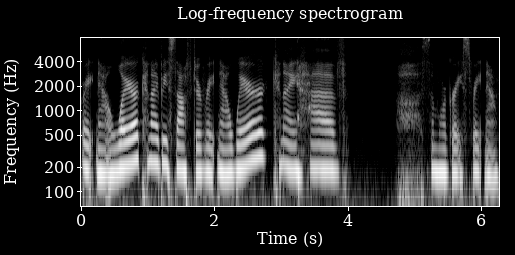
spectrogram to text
right now? Where can I be softer right now? Where can I have oh, some more grace right now?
